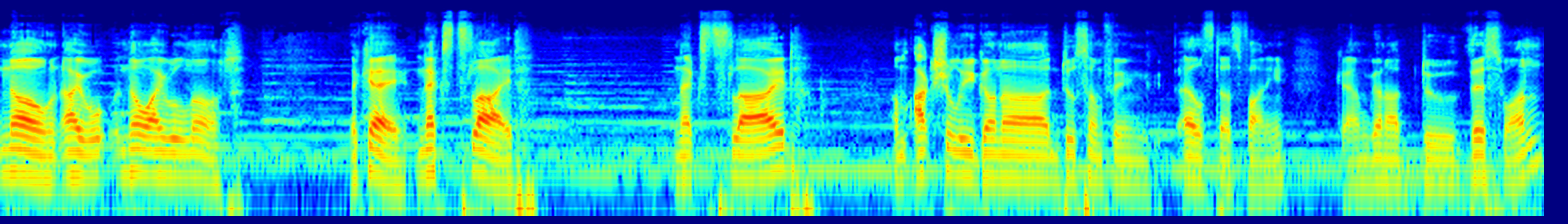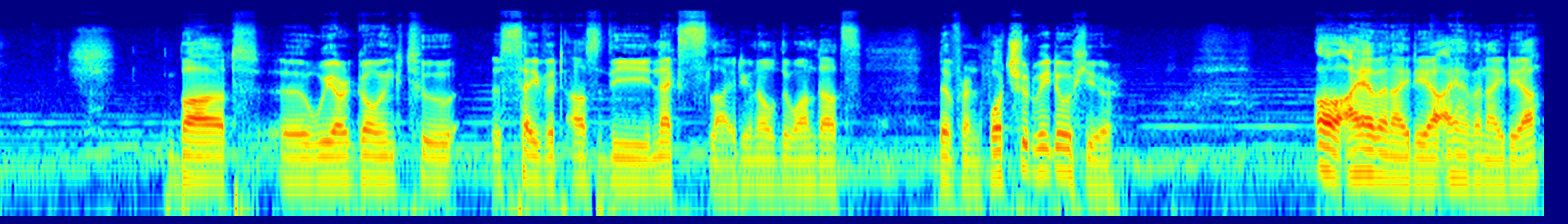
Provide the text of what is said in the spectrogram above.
No, I will. No, I will not. Okay, next slide. Next slide. I'm actually gonna do something else that's funny. Okay, I'm gonna do this one but uh, we are going to save it as the next slide, you know, the one that's different. What should we do here? Oh, I have an idea, I have an idea.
